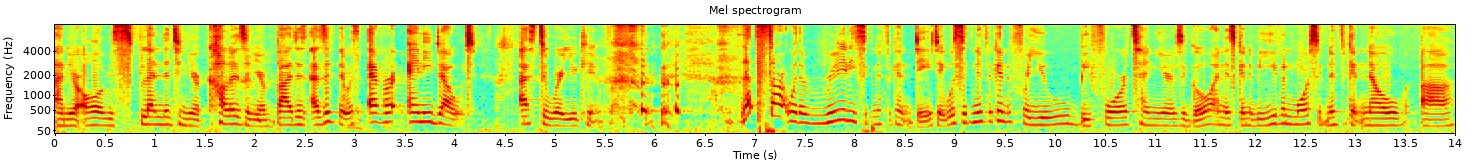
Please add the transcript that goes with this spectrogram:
And you're all resplendent in your colors and your badges as if there was ever any doubt as to where you came from. Let's start with a really significant date. It was significant for you before 10 years ago and it's going to be even more significant now, uh,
